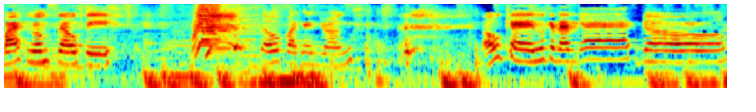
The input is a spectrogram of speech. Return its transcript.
Bathroom selfie. so fucking drunk. okay, look at that. Yes, go.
